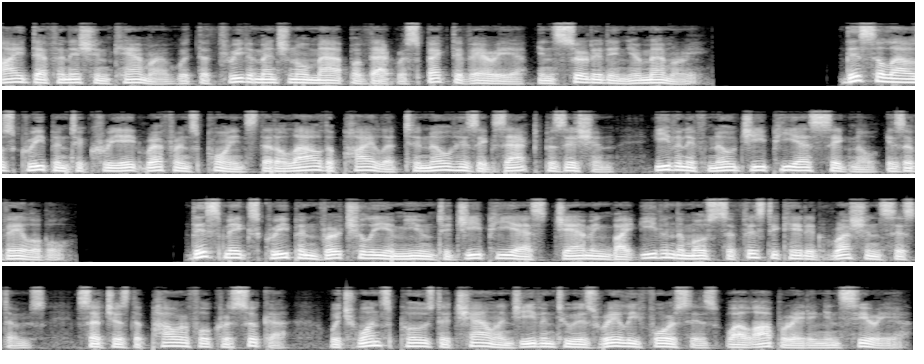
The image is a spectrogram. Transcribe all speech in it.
high-definition camera with the three-dimensional map of that respective area inserted in your memory. This allows Gripen to create reference points that allow the pilot to know his exact position, even if no GPS signal is available. This makes Gripen virtually immune to GPS jamming by even the most sophisticated Russian systems, such as the powerful Krasukha, which once posed a challenge even to Israeli forces while operating in Syria.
